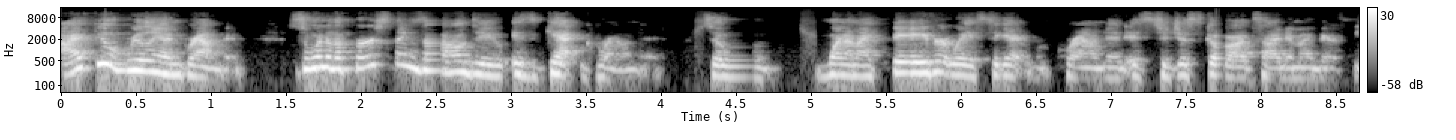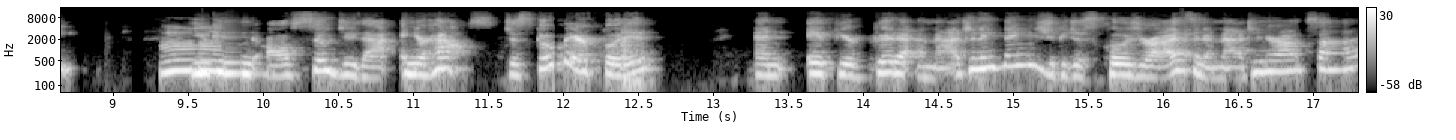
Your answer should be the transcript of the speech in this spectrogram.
i feel really ungrounded. So one of the first things i'll do is get grounded. So one of my favorite ways to get grounded is to just go outside in my bare feet. Mm-hmm. you can also do that in your house. Just go barefooted. And if you're good at imagining things you could just close your eyes and imagine you're outside.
